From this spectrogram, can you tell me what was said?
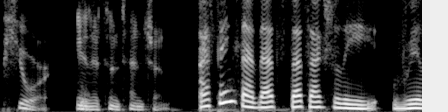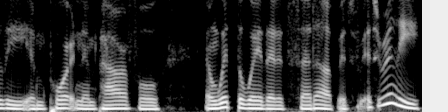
pure in its intention? I think that that's that's actually really important and powerful. And with the way that it's set up, it's it's really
